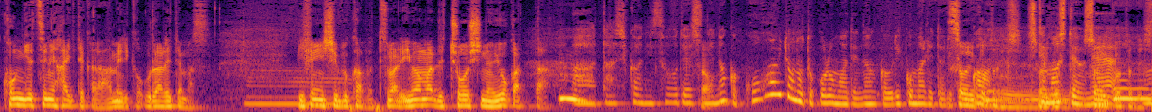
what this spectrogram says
今月に入ってからアメリカ売られてます。ディフェンシブ株。つまり今まで調子の良かった、うん、あ確かにそうですね。なんか高配当のところまでなんか売り込まれたりとかそういうことです。してましたよね。そういうことです、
